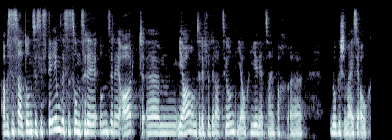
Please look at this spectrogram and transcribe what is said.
aber es ist halt unser System, das ist unsere, unsere Art, ähm, ja, unsere Föderation, die auch hier jetzt einfach äh, logischerweise auch,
